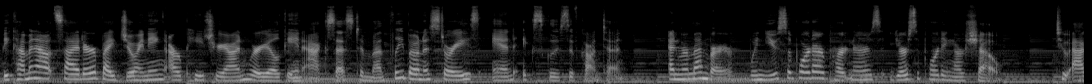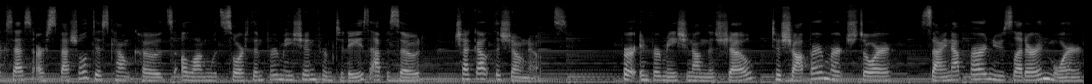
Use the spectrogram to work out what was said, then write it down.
Become an outsider by joining our Patreon, where you'll gain access to monthly bonus stories and exclusive content. And remember, when you support our partners, you're supporting our show. To access our special discount codes along with source information from today's episode, check out the show notes. For information on the show, to shop our merch store, sign up for our newsletter, and more,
